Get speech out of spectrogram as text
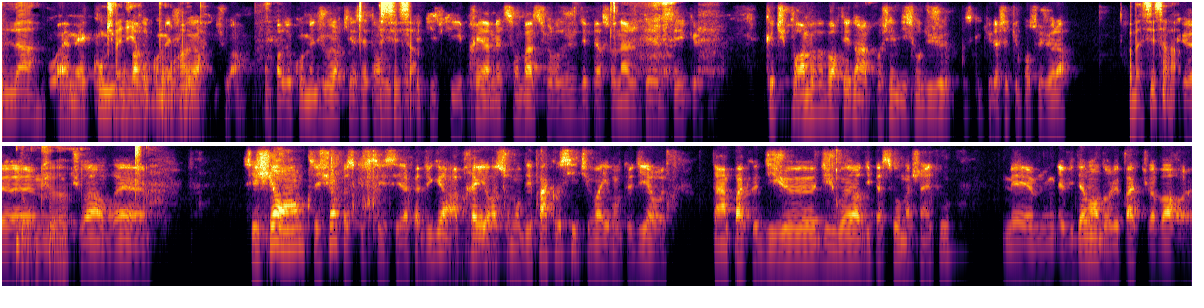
Là, ouais, mais combien, on parle de combien de joueurs, tu vois? On parle de combien de joueurs qui a cette envie de complétisme, qui est prêt à mettre son base sur juste des personnages DLC que que tu pourras même pas porter dans la prochaine édition du jeu, parce que tu l'achètes que pour ce jeu-là. Ah bah c'est ça. Donc, euh, euh, tu vois, en vrai. Euh, c'est chiant, hein c'est chiant parce que c'est la fin du gars. Après, il y aura sûrement des packs aussi, tu vois. Ils vont te dire, euh, tu as un pack 10 jeux, 10 joueurs, 10 persos, machin et tout. Mais euh, évidemment, dans le pack, tu vas avoir euh,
